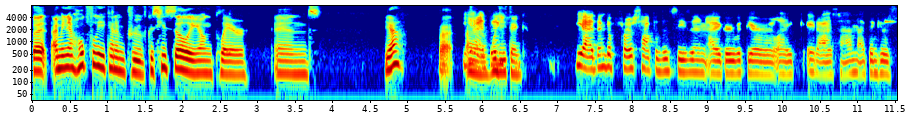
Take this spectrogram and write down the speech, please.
But I mean, hopefully he can improve because he's still a young player, and yeah. But Yeah. I What do you think- think? Yeah, I think the first half of the season, I agree with your like eight out of ten. I think he was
